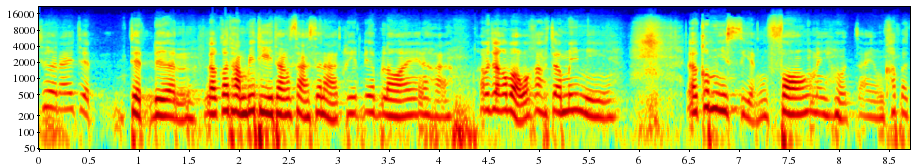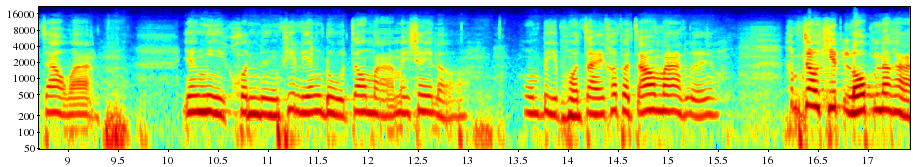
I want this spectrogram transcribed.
ชื่อได้เจ็ดเจ็ดเดือน แล้วก็ทำพิธีทางศาสนาคริสต์เรียบร้อยนะคะข้าพเจ้าก็บอกว่าข้าพเจ้าไม่มี แล้วก็มีเสียงฟ้องในหัวใจของข้าพเจ้าว่า ยังมีคนหนึ่งที่เลี้ยงดูเจ้ามาไม่ใช่เหรอผมบีบหัวใจข้าพเจ้ามากเลยข้าพเจ้าคิดลบนะคะ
